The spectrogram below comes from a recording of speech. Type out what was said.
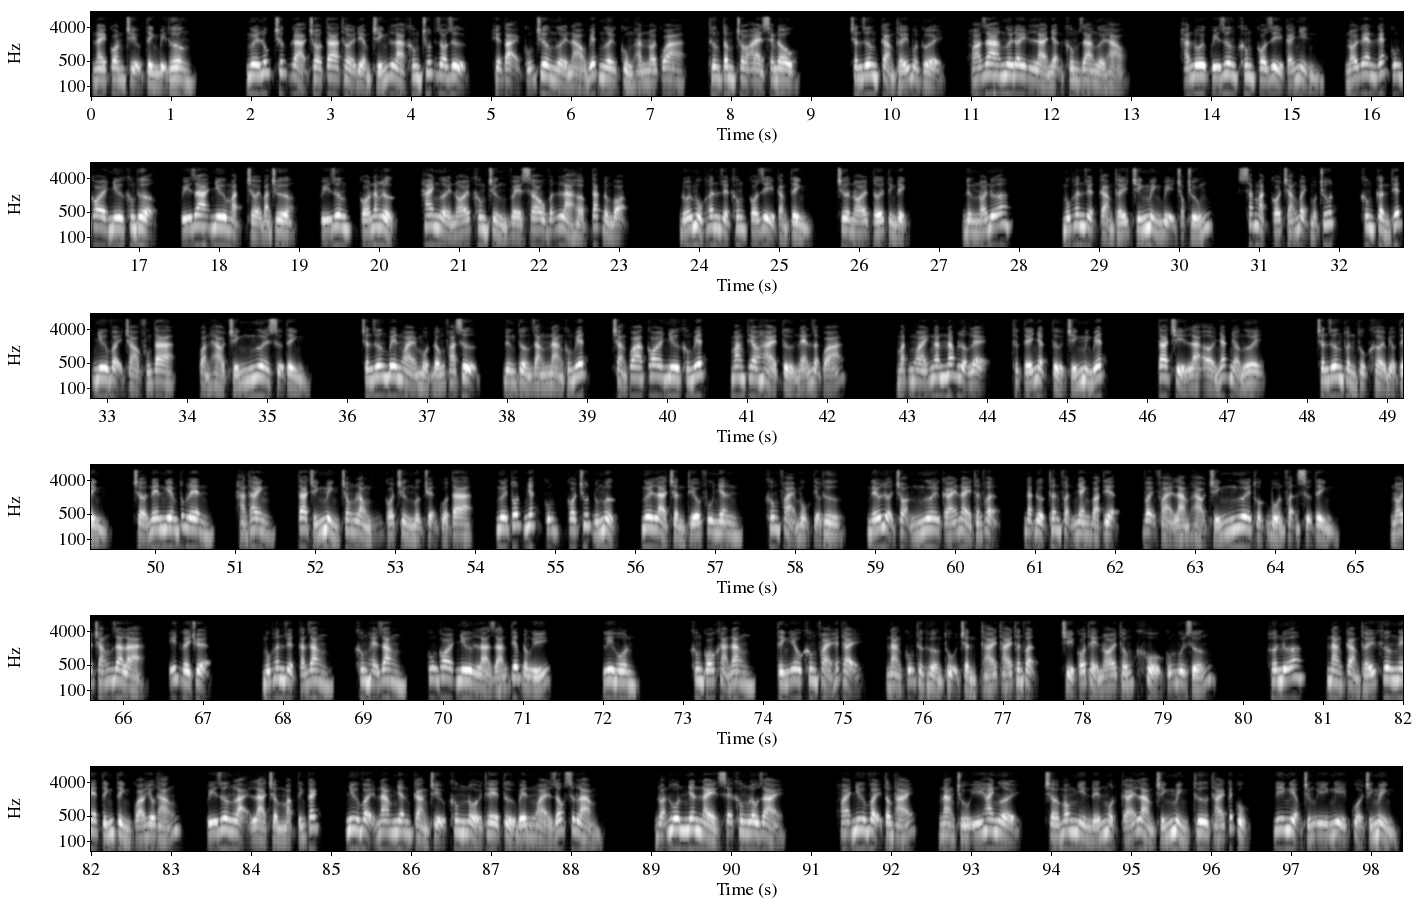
Nay con chịu tình bị thương. Ngươi lúc trước gả cho ta thời điểm chính là không chút do dự, hiện tại cũng chưa người nào biết ngươi cùng hắn nói qua, thương tâm cho ai xem đâu. Trần Dương cảm thấy buồn cười, hóa ra ngươi đây là nhận không ra người hảo. Hắn đôi Quý Dương không có gì cái nhìn, nói ghen ghét cũng coi như không thượng, quý gia như mặt trời ban trưa, Quý Dương có năng lực, hai người nói không chừng về sau vẫn là hợp tác đồng bọn. Đối Mục Hân Duyệt không có gì cảm tình, chưa nói tới tình địch. Đừng nói nữa. Mục Hân Duyệt cảm thấy chính mình bị chọc trúng, sắc mặt có trắng bệnh một chút, không cần thiết như vậy chào phúng ta, quản hảo chính ngươi sự tình. Trần Dương bên ngoài một đống phá sự, đừng tưởng rằng nàng không biết, chẳng qua coi như không biết, mang theo hải tử nén giận quá. Mặt ngoài ngăn nắp lượng lệ, thực tế nhật tử chính mình biết. Ta chỉ là ở nhắc nhở ngươi. Trần Dương thuần thục khởi biểu tình, trở nên nghiêm túc lên, Hàn Thanh, ta chính mình trong lòng có chừng mực chuyện của ta, ngươi tốt nhất cũng có chút đúng mực, ngươi là Trần Thiếu Phu Nhân, không phải Mục Tiểu Thư, nếu lựa chọn ngươi cái này thân phận, đạt được thân phận nhanh và tiện, vậy phải làm hảo chính ngươi thuộc bổn phận sự tình. Nói trắng ra là, ít gây chuyện. Mục Hân Duyệt cắn răng, không hề răng, cũng coi như là gián tiếp đồng ý. Ly hôn. Không có khả năng, tình yêu không phải hết thảy, nàng cũng thực hưởng thụ Trần Thái Thái thân phận, chỉ có thể nói thống khổ cũng vui sướng. Hơn nữa, nàng cảm thấy Khương Nghe tính tình quá hiếu thắng, Quý Dương lại là trầm mặc tính cách, như vậy nam nhân càng chịu không nổi thê tử bên ngoài dốc sức làm. Đoạn hôn nhân này sẽ không lâu dài. Hoài như vậy tâm thái, nàng chú ý hai người, chờ mong nhìn đến một cái làm chính mình thư thái kết cục, đi nghiệm chứng ý nghĩ của chính mình.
